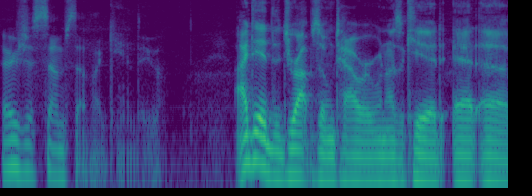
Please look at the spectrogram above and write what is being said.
there's just some stuff I can't do. I did the drop zone tower when I was a kid at uh,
